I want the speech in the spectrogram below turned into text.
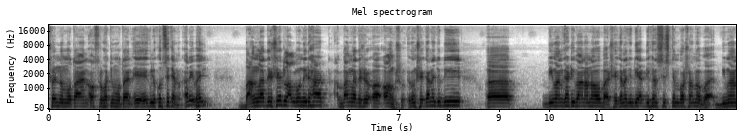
সৈন্য মোতায়েন, অস্ত্রপাতি মোতায়েন এগুলো করছে কেন? আরে ভাই বাংলাদেশের লালমনিরহাট বাংলাদেশের অংশ। এবং সেখানে যদি বিমান ঘাঁটি বানানো বা সেখানে যদি এয়ার ডিফেন্স সিস্টেম বসানো বা বিমান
